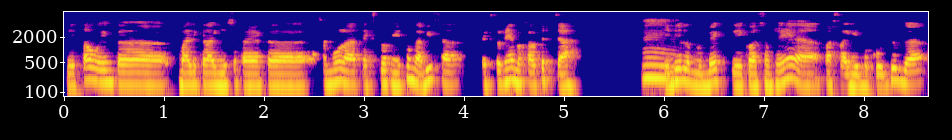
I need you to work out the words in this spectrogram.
ditowing ke balik lagi supaya ke semula teksturnya itu nggak bisa, teksturnya bakal pecah. Hmm. Jadi lebih baik dikonsumsinya ya pas lagi beku juga.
